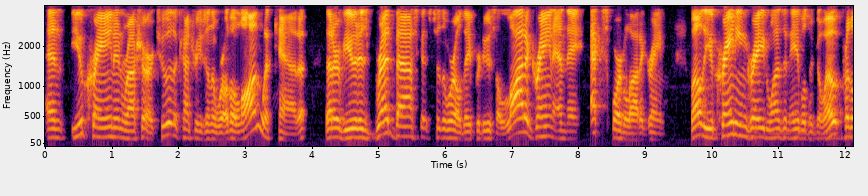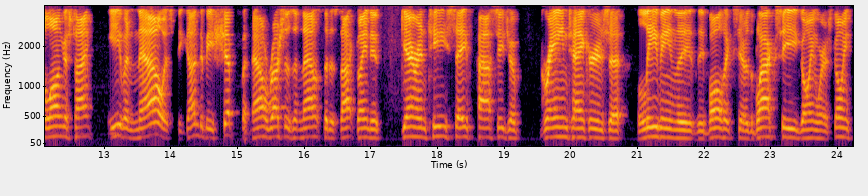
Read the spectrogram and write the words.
And Ukraine and Russia are two of the countries in the world, along with Canada, that are viewed as bread baskets to the world. They produce a lot of grain and they export a lot of grain. Well, the Ukrainian grain wasn't able to go out for the longest time. Even now, it's begun to be shipped, but now Russia's announced that it's not going to guarantee safe passage of grain tankers uh, leaving the, the Baltic Sea or the Black Sea, going where it's going.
